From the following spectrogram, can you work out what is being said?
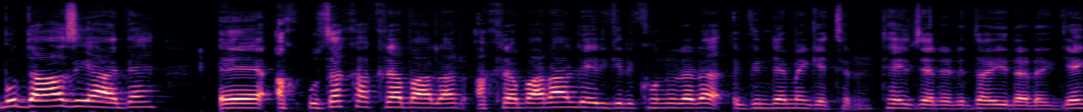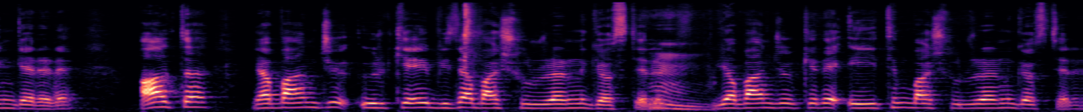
Bu daha ziyade e, ak- uzak akrabalar, akrabalarla ilgili konulara gündeme getirir. Teyzeleri, dayıları, yengeleri. Altı yabancı ülkeye vize başvurularını gösterir. Yabancı ülkede eğitim başvurularını gösterir.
